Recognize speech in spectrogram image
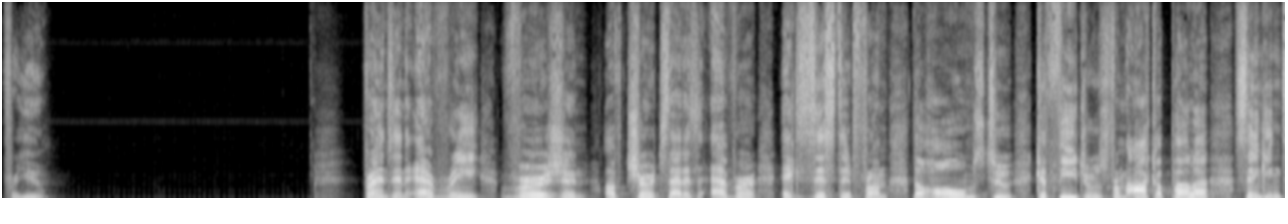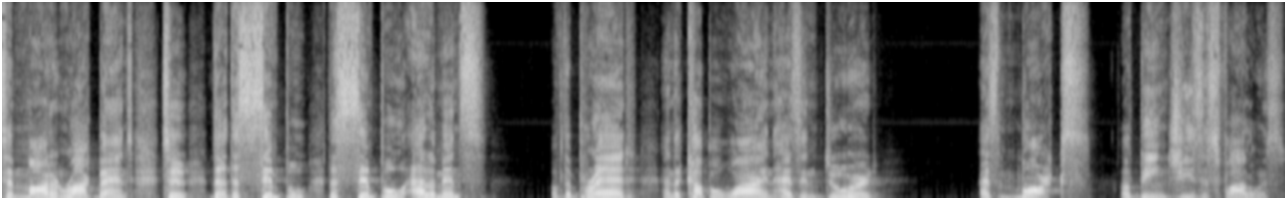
for you. Friends, in every version of church that has ever existed, from the homes to cathedrals, from a cappella singing to modern rock bands, to the, the simple, the simple elements of the bread and the cup of wine has endured as marks of being Jesus followers.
